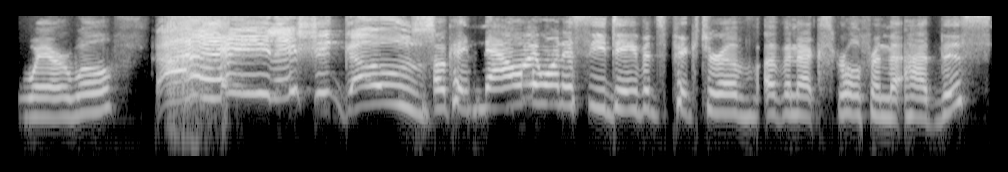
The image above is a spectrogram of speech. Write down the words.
Werewolf. Hey, there she goes. Okay, now I want to see David's picture of, of an ex girlfriend that had this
